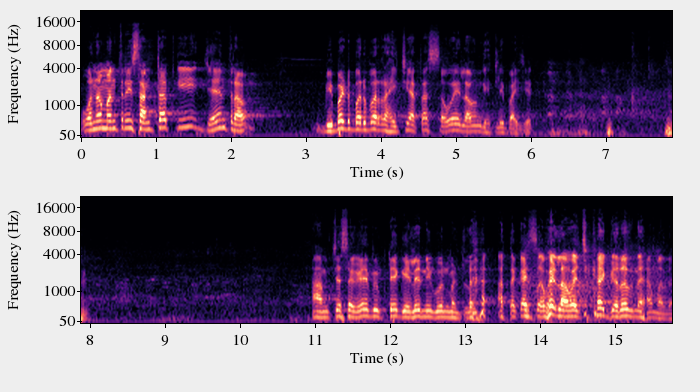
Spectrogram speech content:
वनमंत्री सांगतात की जयंतराव बिबट बरोबर राहायची आता सवय लावून घेतली पाहिजे आमचे सगळे बिबटे गेले निघून म्हटलं. आता काय सवय लावायची काय गरज नाही आम्हाला.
